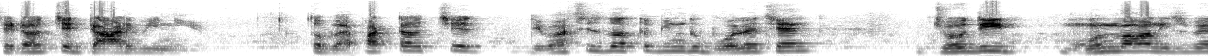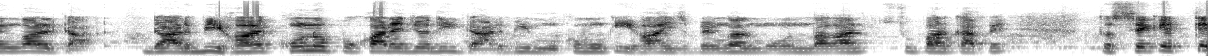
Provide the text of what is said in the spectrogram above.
সেটা হচ্ছে ডার্বি নিয়ে। তো ব্যাপারটা হচ্ছে দেবাশিস দত্ত কিন্তু বলেছেন, যদি মোহনবাগান ইস্টবেঙ্গল ডার্বি হয়, কোনো প্রকারে যদি ডার্বি মুখোমুখি হয় ইস্টবেঙ্গল মোহনবাগান সুপার কাপে, তো সেক্ষেত্রে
